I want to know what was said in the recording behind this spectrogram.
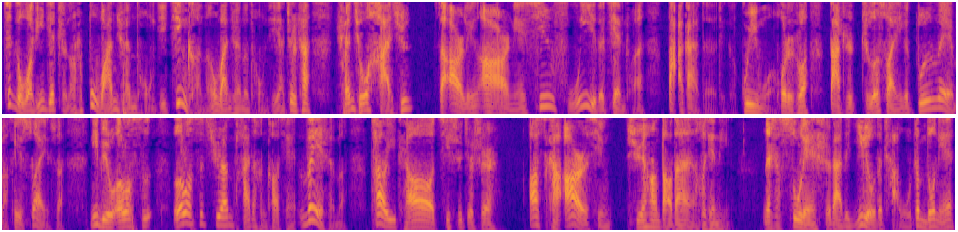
这个我理解只能是不完全统计，尽可能完全的统计啊，就是看全球海军在二零二二年新服役的舰船大概的这个规模，或者说大致折算一个吨位吧，可以算一算。你比如俄罗斯，俄罗斯居然排的很靠前，为什么？它有一条其实就是奥斯卡二型。巡航导弹核潜艇，那是苏联时代的遗留的产物。这么多年，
